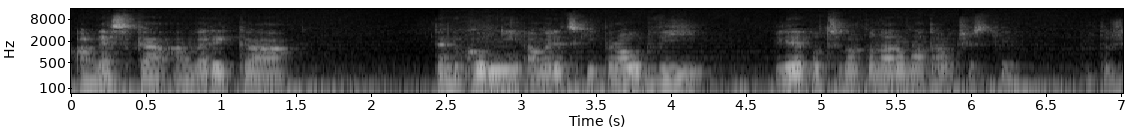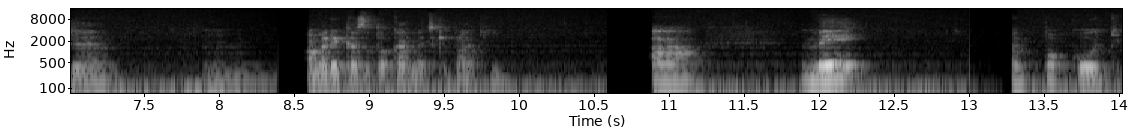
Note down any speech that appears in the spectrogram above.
a dneska Amerika, ten duchovní americký proud ví, že je potřeba to narovnat a očistit, protože mm, Amerika za to karmicky platí. A my, pokud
